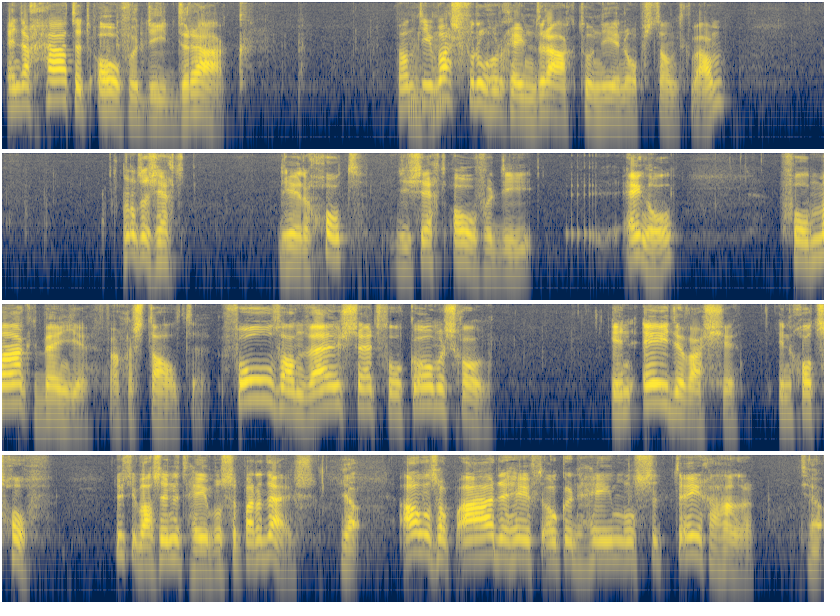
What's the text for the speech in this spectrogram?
En daar gaat het over die draak. Want die was vroeger geen draak toen die in opstand kwam. Want dan zegt de Heere God, die zegt over die eh, engel... Volmaakt ben je van gestalte, vol van wijsheid, volkomen schoon. In Ede was je, in Gods hof. Dus je was in het hemelse paradijs. Ja. Alles op aarde heeft ook een hemelse tegenhanger. Ja.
